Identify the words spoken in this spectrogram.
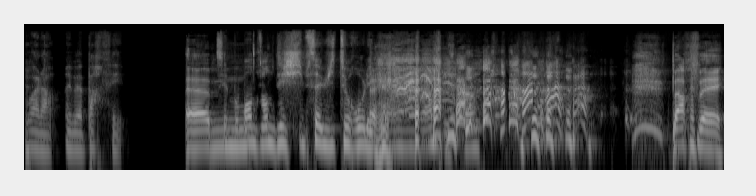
Voilà. Eh ben, parfait. Euh, C'est le moment de vendre des chips à 8 euros, les gars. Parfait.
